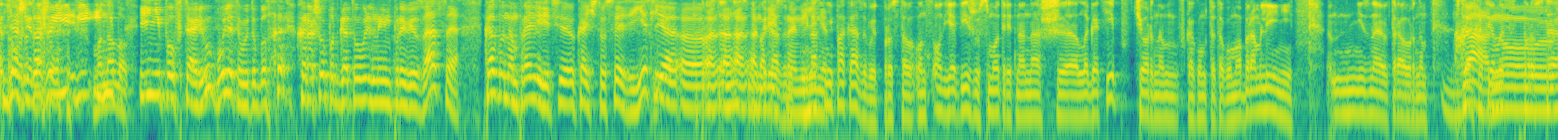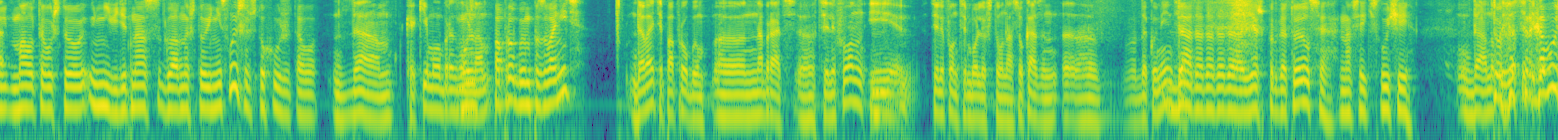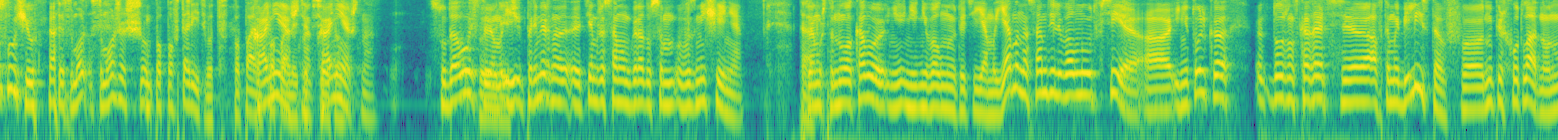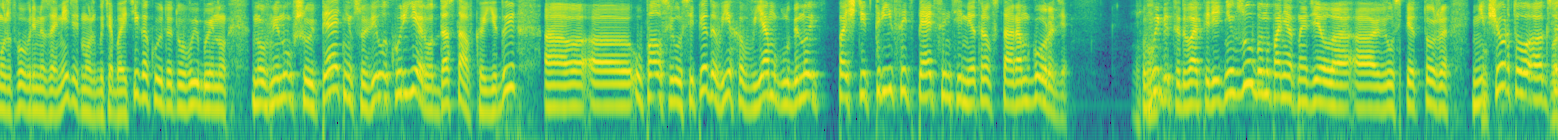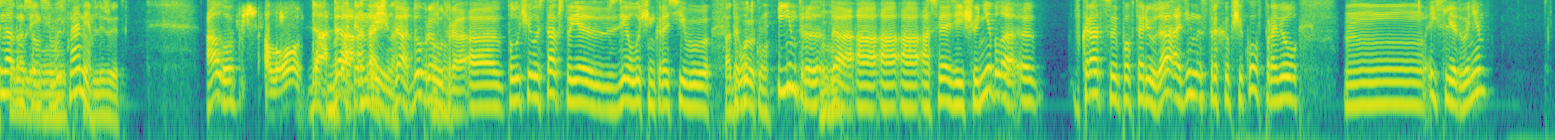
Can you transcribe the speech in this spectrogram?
Я же даже и, монолог. И, и не повторю. Более того, это была хорошо подготовленная импровизация. Как бы нам проверить э, качество связи? Если э, просто а, нас Андрей не с нами Нас нет? не показывают. Просто он, он, я вижу, смотрит на наш э, логотип в черном, в каком-то таком обрамлении, не знаю, траурном. Да, Хотелось но просто... мало того, что не видит нас, главное, что и не слышит, что хуже того. Да, каким образом Может, нам... попробуем позвонить? Давайте попробуем э, набрать э, телефон и телефон, тем более, что у нас указан э, в документе. Да, да, да, да, да. Я же подготовился на всякий случай. Да, но Только страховой тебе... случай. Ты сможешь повторить вот по, пам... конечно, по памяти все Конечно, это? С удовольствием и примерно э, тем же самым градусом возмещения. Так. Потому что, ну, а кого не, не, не волнуют эти ямы? Ямы, на самом деле, волнуют все, а, и не только, э, должен сказать, э, автомобилистов. Э, ну, пешеход, ладно, он может вовремя заметить, может быть, обойти какую-то эту выбоину, но в минувшую пятницу велокурьер, вот доставка еды, а, а, упал с велосипеда, въехав в яму глубиной почти 35 сантиметров в старом городе. Выбиты два передних зуба, ну, понятное дело, а, велосипед тоже не к черту. А, господин Адамсон, вы с нами? Подлежит. Алло. Алло. Да, да, Андрей, значно. да, доброе угу. утро. А, получилось так, что я сделал очень красивую Подводку. интро, угу. да, а, а, а, а связи еще не было. Э, вкратце повторю, да, один из страховщиков провел исследование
